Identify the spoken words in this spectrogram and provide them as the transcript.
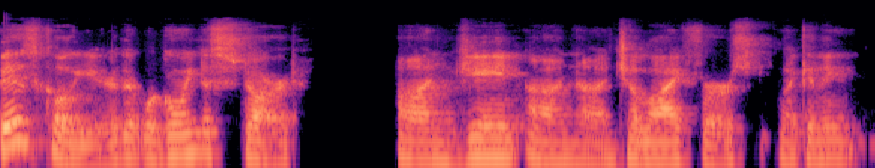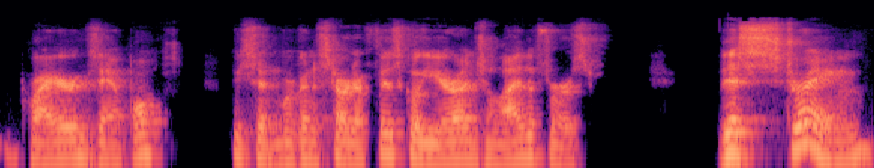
fiscal year that we're going to start on Jan on uh, July 1st, like in the prior example, we said we're going to start our fiscal year on July the 1st. This string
